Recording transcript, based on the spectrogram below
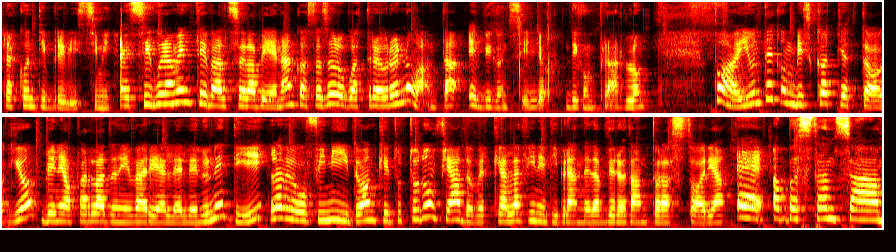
racconti brevissimi. È sicuramente valso la pena, costa solo 4,90 euro e vi consiglio di comprarlo. Poi un tè con biscotti a Tokyo, ve ne ho parlato nei vari LL lunedì, l'avevo finito anche tutto d'un fiato perché alla fine ti prende davvero tanto la storia. È abbastanza,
